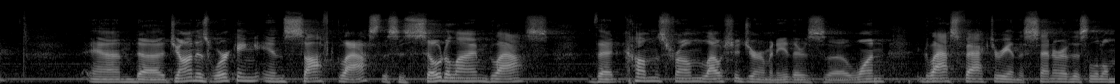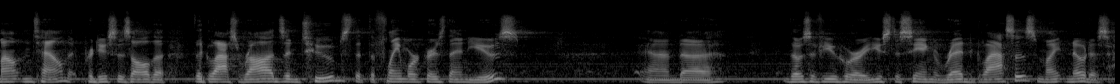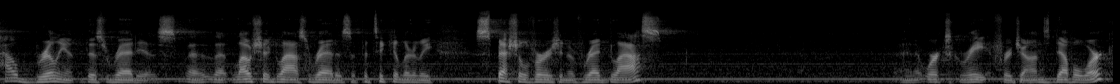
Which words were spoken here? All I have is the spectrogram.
And uh, John is working in soft glass. This is soda lime glass that comes from Lauscha, Germany. There's uh, one glass factory in the center of this little mountain town that produces all the, the glass rods and tubes that the flame workers then use. And uh, those of you who are used to seeing red glasses might notice how brilliant this red is. Uh, that Lauscha glass red is a particularly special version of red glass. And it works great for John's devil work.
